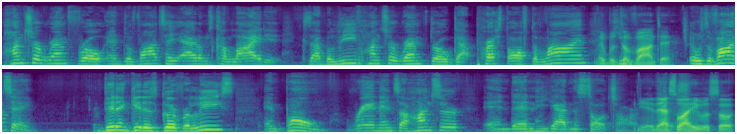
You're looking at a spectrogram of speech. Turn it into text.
Hunter Renfrow and Davante Adams collided. Because I believe Hunter Renfrow got pressed off the line. It was Davante. It was Davante. Didn't get his good release, and boom, ran into Hunter, and then he got an assault charge. Yeah, that's why he was so.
